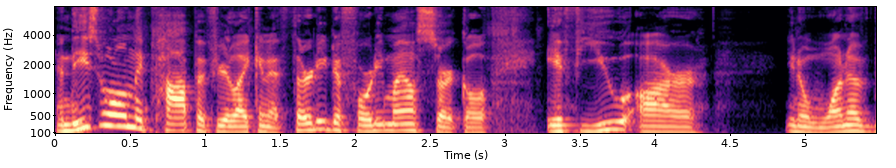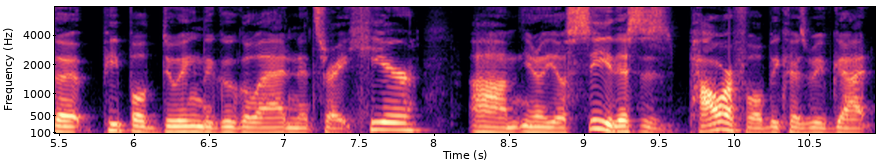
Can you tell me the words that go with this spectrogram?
and these will only pop if you're like in a 30 to 40 mile circle, if you are, you know, one of the people doing the Google ad and it's right here, um, you know, you'll see this is powerful because we've got,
